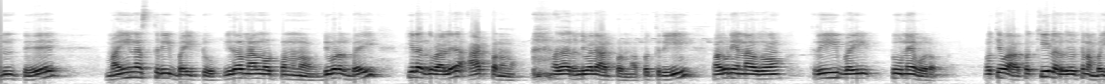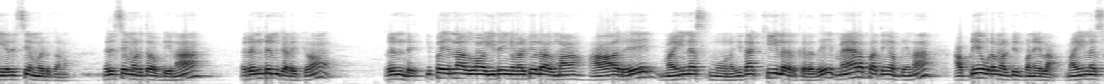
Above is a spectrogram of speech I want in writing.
into minus three by two இதை மேலே நோட் பண்ணணும். டிவைடட் பை கீழே இருக்க வேலையை ஆட் பண்ணணும். அதாவது ரெண்டு வேலையை ஆட் பண்ணணும். அப்போ த்ரீ மறுபடியும் என்ன ஆகும்? த்ரீ பை டூனே வரும். ஓகேவா இப்போ கீழே இருக்கிறதுக்கு நம்ம எல்சிஎம் எடுக்கணும். எல்சிஎம் எடுத்தோம் அப்படின்னா ரெண்டுன்னு கிடைக்கும். ரெண்டு. இப்போ என்ன ஆகும் இது இங்கே மல்டிபிள் ஆகுமா? ஆறு மைனஸ் மூணு. இதுதான் கீழே இருக்கிறது. மேலே பார்த்தீங்க அப்படின்னா அப்படியே கூட மல்டிபிள் பண்ணிடலாம். மைனஸ்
